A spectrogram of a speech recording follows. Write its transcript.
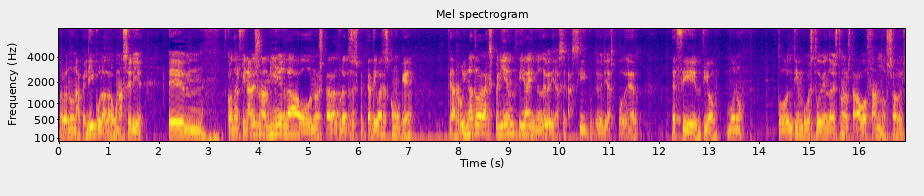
hablando de una película, de alguna serie. Em, cuando el final es una mierda o no está a la altura de tus expectativas, es como que te arruina toda la experiencia y no debería ser así. Tú deberías poder decir, tío, bueno, todo el tiempo que estuve viendo esto me lo estaba gozando, ¿sabes?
